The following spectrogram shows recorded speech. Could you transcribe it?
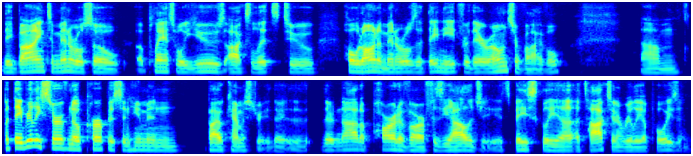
they bind to minerals, so uh, plants will use oxalates to hold on to minerals that they need for their own survival. Um, but they really serve no purpose in human biochemistry. They they're not a part of our physiology. It's basically a, a toxin or really a poison.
